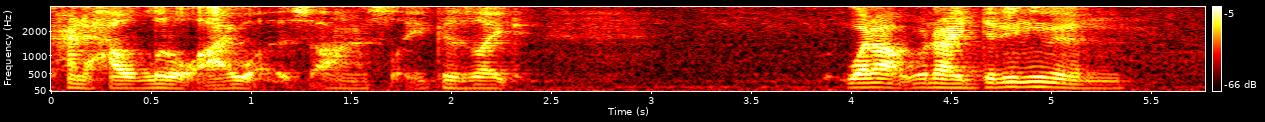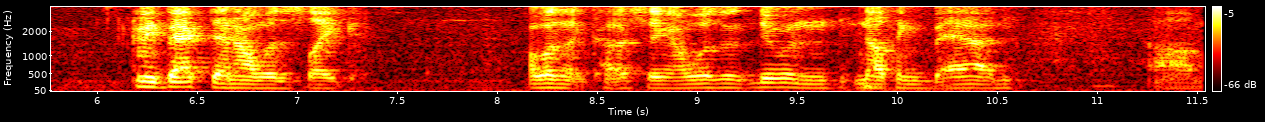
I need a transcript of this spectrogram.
kind of how little I was honestly, because like when I when I didn't even, I mean back then I was like, I wasn't cussing, I wasn't doing nothing bad, um,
